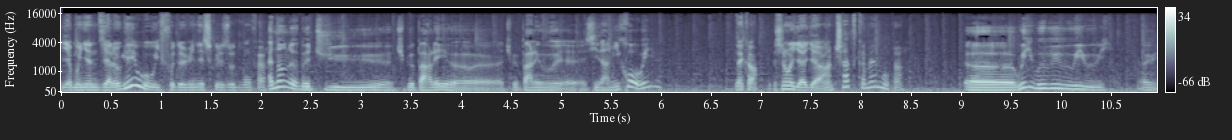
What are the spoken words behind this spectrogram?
Il y a moyen de dialoguer ou il faut deviner ce que les autres vont faire Ah non, non, bah, tu, tu peux parler, euh, tu peux parler euh, si d'un micro, oui. D'accord. Sinon, il y, y a un chat quand même ou pas? Euh, oui, oui, oui, oui, oui, oui.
